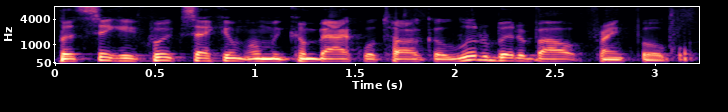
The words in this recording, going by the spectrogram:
let's take a quick second. When we come back, we'll talk a little bit about Frank Vogel.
